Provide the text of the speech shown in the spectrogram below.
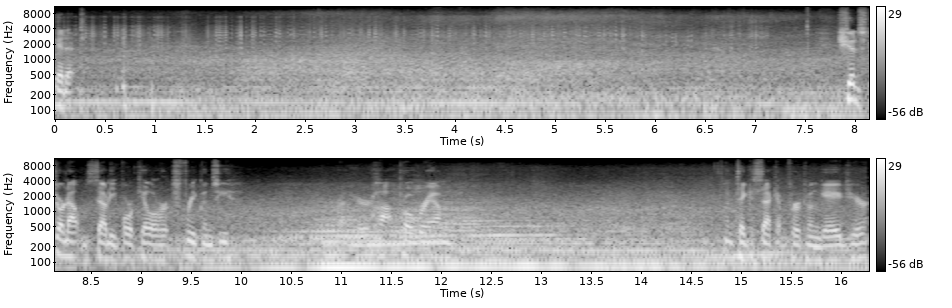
hit it. Should start out in 74 kilohertz frequency. Right here, hot program. Take a second for it to engage here.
